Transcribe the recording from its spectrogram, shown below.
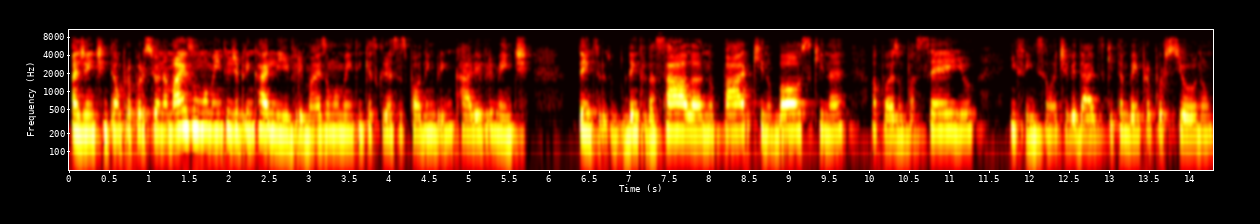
A gente então proporciona mais um momento de brincar livre, mais um momento em que as crianças podem brincar livremente dentro, dentro da sala, no parque, no bosque, né? Após um passeio. Enfim, são atividades que também proporcionam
